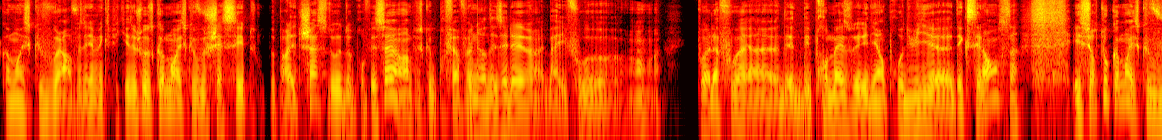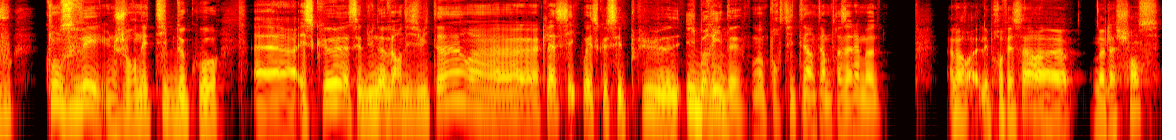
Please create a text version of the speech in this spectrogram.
Comment est-ce que vous... Alors, vous allez m'expliquer deux choses. Comment est-ce que vous chassez? Parce qu'on peut parler de chasse de, de professeurs, hein, parce que pour faire venir des élèves, eh ben, il, faut, hein, faut à la fois euh, des, promesses, vous allez dire, un produit euh, d'excellence. Et surtout, comment est-ce que vous concevez une journée type de cours? Euh, Est-ce que c'est du 9h-18h euh, classique ou est-ce que c'est plus hybride, pour citer un terme très à la mode? Alors, les professeurs, on a de la chance,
